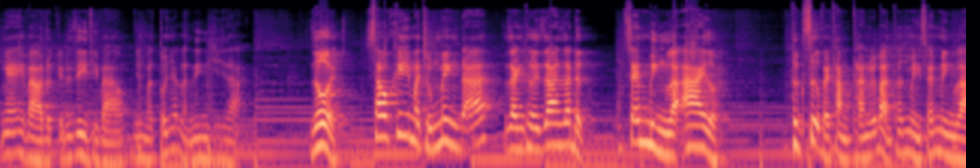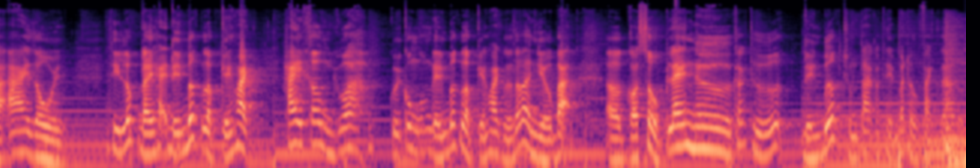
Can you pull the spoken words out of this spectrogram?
nghe vào được cái gì thì vào, nhưng mà tốt nhất là ninh ghi lại. Rồi, sau khi mà chúng mình đã dành thời gian ra được xem mình là ai rồi, thực sự phải thẳng thắn với bản thân mình xem mình là ai rồi, thì lúc đấy hãy đến bước lập kế hoạch, hay không? Wow cuối cùng cũng đến bước lập kế hoạch rồi. Rất là nhiều bạn uh, có sổ planner các thứ. Đến bước chúng ta có thể bắt đầu vạch ra rồi.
